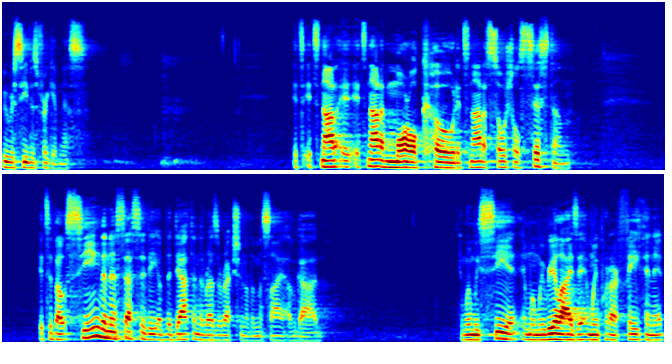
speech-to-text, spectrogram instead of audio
we receive His forgiveness. It's, it's, not, it's not a moral code, it's not a social system. It's about seeing the necessity of the death and the resurrection of the Messiah of God. And when we see it and when we realize it and we put our faith in it,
